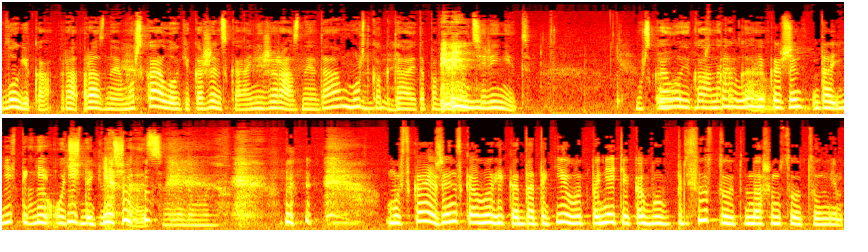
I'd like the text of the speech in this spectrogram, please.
логика ра- разная, мужская логика, женская, они же разные, да? Может как-то это повлиять или нет? Мужская Ну, логика, она мужская какая? логика, жен- Да, есть такие, Она очень есть такие отличается, я думаю. мужская, женская логика, да, такие вот понятия как бы присутствуют в нашем социуме.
